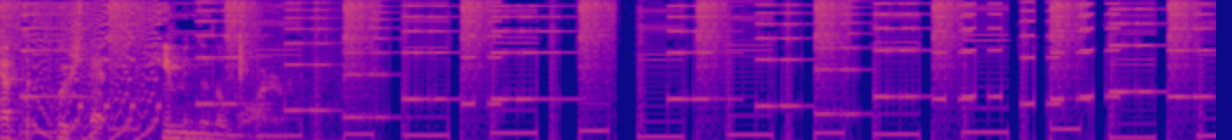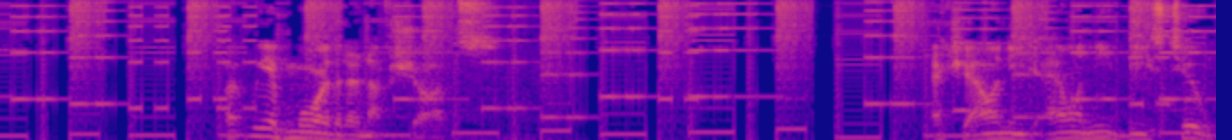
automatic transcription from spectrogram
Have to push that him into the water. But we have more than enough shots. Actually, I only need I need these two.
